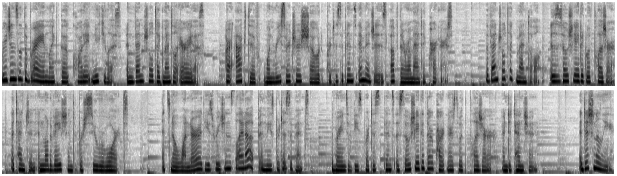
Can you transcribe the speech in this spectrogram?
Regions of the brain like the caudate nucleus and ventral tegmental areas are active when researchers showed participants images of their romantic partners. The ventral tegmental is associated with pleasure, attention, and motivation to pursue rewards. It's no wonder these regions light up in these participants. The brains of these participants associated their partners with pleasure and attention. Additionally,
